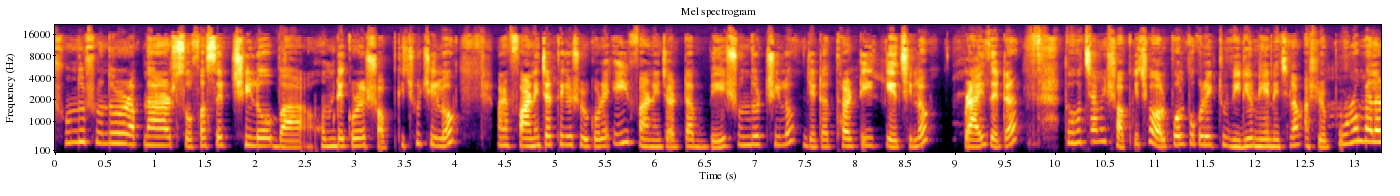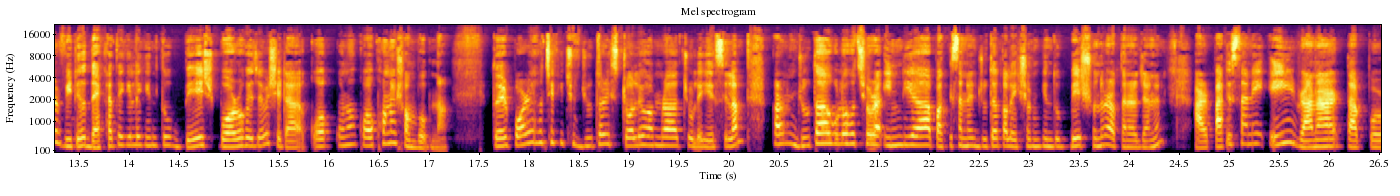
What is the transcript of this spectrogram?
সুন্দর, সুন্দর আপনার সোফা সেট ছিল বা হোম ডেকোরের সব কিছু ছিল। মানে ফার্নিচার থেকে শুরু করে এই ফার্নিচারটা বেশ সুন্দর ছিল যেটা 30K ছিল প্রাইস এটা। তো হচ্ছে আমি সবকিছু অল্প, অল্প করে একটু ভিডিও নিয়ে নিয়েছিলাম। আসলে পুরো মেলার ভিডিও দেখাতে গেলে কিন্তু বেশ বড় হয়ে যাবে সেটা ক কোনো কখনোই সম্ভব না। তো এরপরে হচ্ছে কিছু জুতার স্টলেও আমরা চলে গেছিলাম। কারণ জুতাগুলো হচ্ছে ওরা ইন্ডিয়া, পাকিস্তানের জুতা কালেকশন কিন্তু বেশ সুন্দর আপনারা জানেন। আর পাকিস্তানি এই রানার তারপর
